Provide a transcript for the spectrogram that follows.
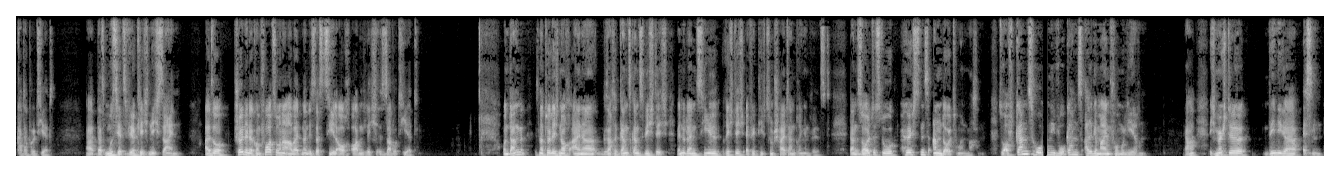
katapultiert. Ja, das muss jetzt wirklich nicht sein. Also schön in der Komfortzone arbeiten, dann ist das Ziel auch ordentlich sabotiert. Und dann ist natürlich noch eine Sache ganz, ganz wichtig. Wenn du dein Ziel richtig effektiv zum Scheitern bringen willst, dann solltest du höchstens Andeutungen machen. So auf ganz hohem Niveau, ganz allgemein formulieren. Ja, ich möchte weniger essen.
